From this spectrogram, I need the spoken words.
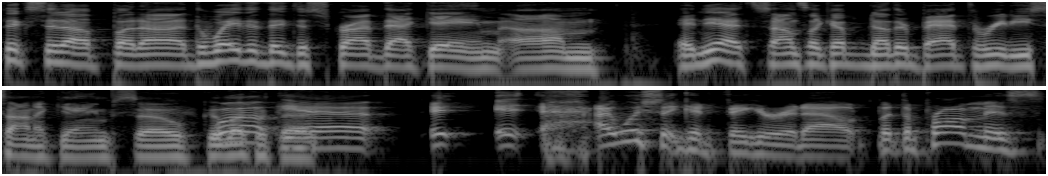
fix it up. But uh, the way that they describe that game, um, and yeah, it sounds like another bad 3D Sonic game. So good well, luck with that. Yeah, it, it I wish they could figure it out, but the problem is,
